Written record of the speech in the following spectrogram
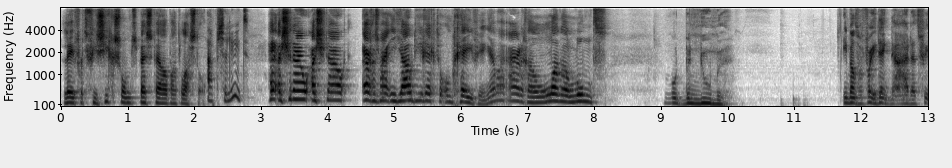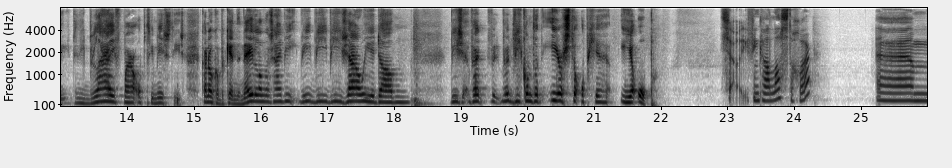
levert fysiek soms best wel wat last op. Absoluut. Hey, als, je nou, als je nou ergens maar in jouw directe omgeving... Hè, maar aardig een lange lont moet benoemen... Iemand waarvan je denkt, nou, dat vind ik, die blijft maar optimistisch. Kan ook een bekende Nederlander zijn. Wie, wie, wie, wie zou je dan... Wie, wie, wie komt het eerste op je, in je op? Zo, die vind ik wel lastig hoor. Ehm,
